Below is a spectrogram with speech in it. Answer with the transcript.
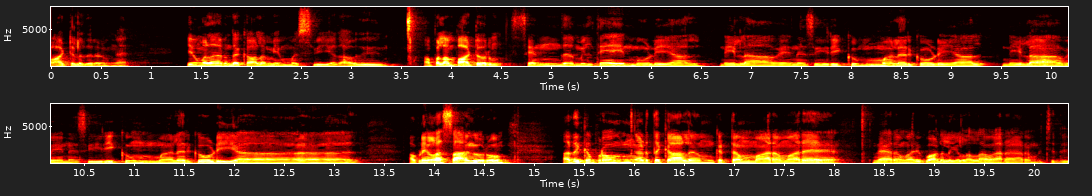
பாட்டு எழுதுறவங்க இவங்களாம் இருந்த காலம் எம்எஸ்வி அதாவது அப்போல்லாம் பாட்டு வரும் செந்தமிழ் தேன் மொழியால் நிலாவென சிரிக்கும் மலர் கொடியால் நிலாவென சிரிக்கும் மலர் கொடியால் அப்படியெல்லாம் சாங் வரும். அதுக்கப்புறம் அடுத்த காலம் கட்டம் மாற மாற வேறு மாதிரி பாடல்கள் எல்லாம் வர ஆரம்பிச்சது.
